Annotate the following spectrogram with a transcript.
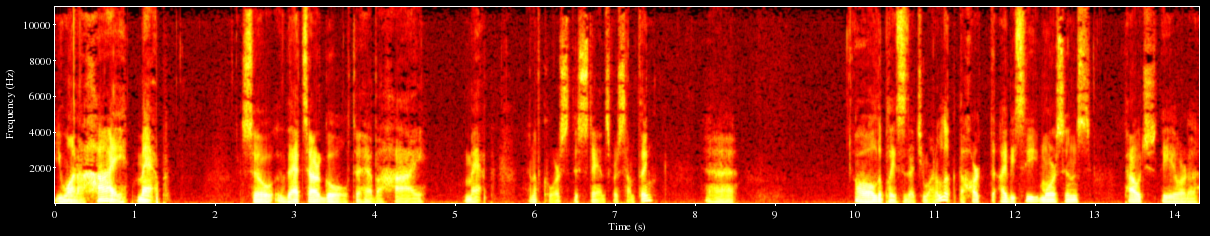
You want a high MAP. So that's our goal, to have a high map. And of course, this stands for something. Uh, all the places that you want to look. The heart, the IVC, Morison's, pouch, the aorta,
